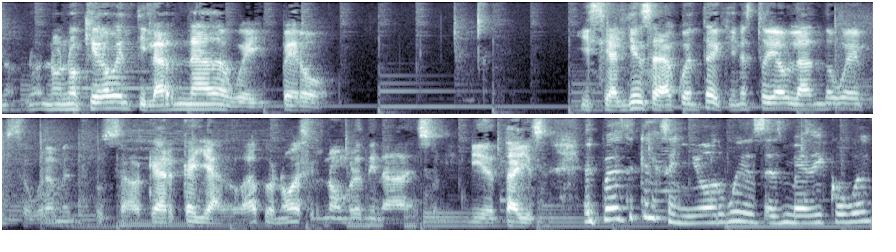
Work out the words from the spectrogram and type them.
no, no, no, quiero ventilar nada, güey, pero... Y si alguien se da cuenta de quién estoy hablando, güey, pues seguramente pues, se va a quedar callado, ¿verdad? Pero no va a decir nombres ni nada de eso, ni, ni detalles. El peor es de que el señor, güey, es, es médico, güey.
